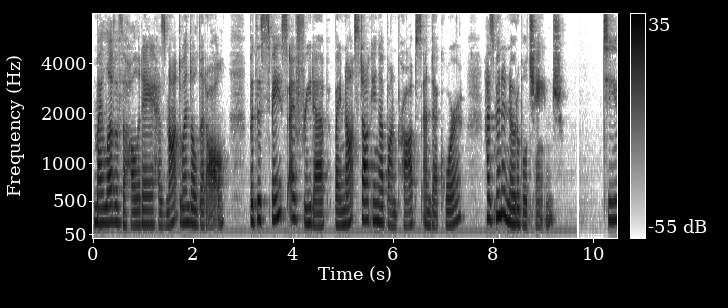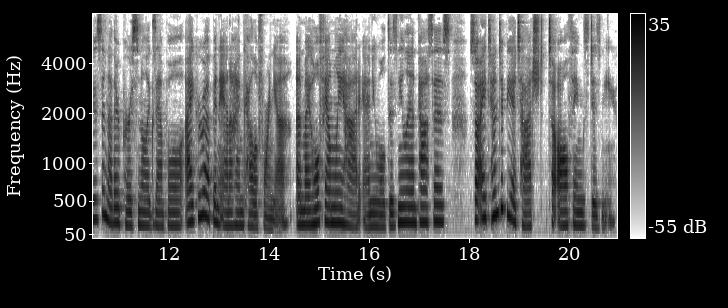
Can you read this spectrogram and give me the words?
My love of the holiday has not dwindled at all, but the space I've freed up by not stocking up on props and decor has been a notable change. To use another personal example, I grew up in Anaheim, California, and my whole family had annual Disneyland passes, so I tend to be attached to all things Disney.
